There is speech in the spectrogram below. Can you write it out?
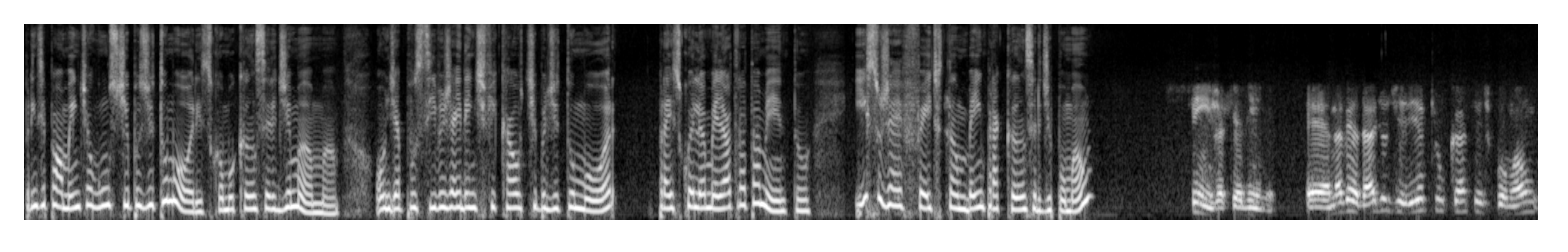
principalmente alguns tipos de tumores, como o câncer de mama, onde é possível já identificar o tipo de tumor para escolher o melhor tratamento. Isso já é feito também para câncer de pulmão? Sim, Jaqueline. É, na verdade, eu diria que o câncer de pulmão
